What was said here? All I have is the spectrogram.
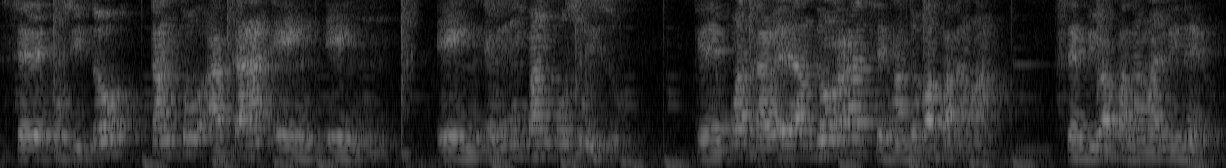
se depositó tanto acá en, en, en, en un banco suizo, que después a través de Andorra se mandó para Panamá. Se envió a Panamá el dinero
